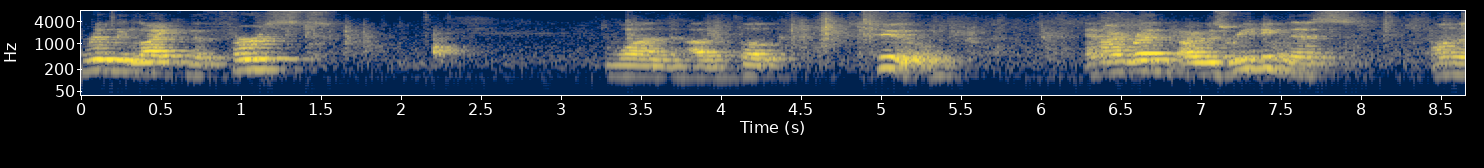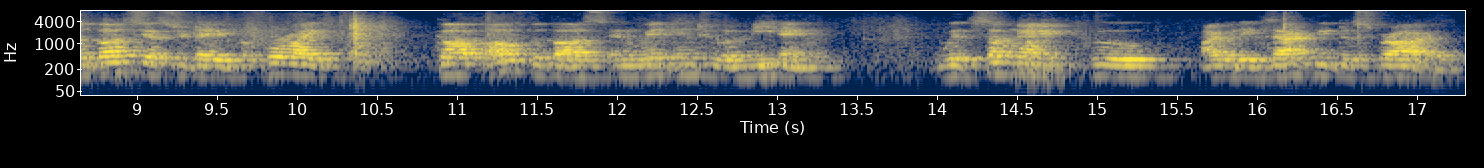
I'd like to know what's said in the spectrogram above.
really like the first one of the book two, and I read, I was reading this on the bus yesterday before I got off the bus and went into a meeting with someone who I would exactly describe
